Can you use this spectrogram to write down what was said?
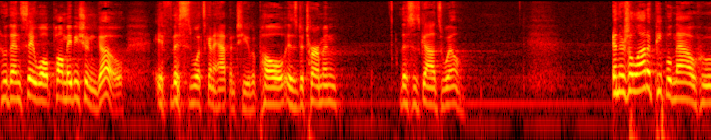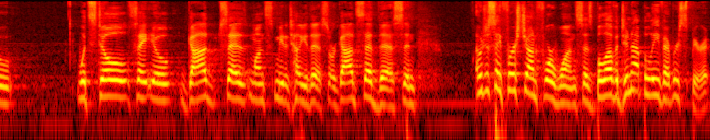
who then say, well, Paul, maybe you shouldn't go if this is what's going to happen to you. But Paul is determined this is God's will. And there's a lot of people now who would still say, you know, God says wants me to tell you this, or God said this. And I would just say 1 John 4 1 says, Beloved, do not believe every spirit,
